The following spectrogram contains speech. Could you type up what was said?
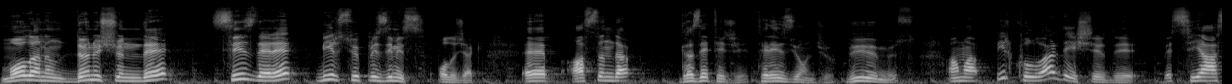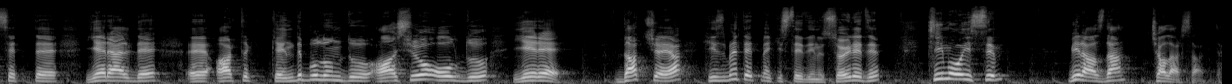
Molanın dönüşünde sizlere bir sürprizimiz olacak. Ee, aslında gazeteci, televizyoncu, büyüğümüz ama bir kulvar değiştirdi ve siyasette, yerelde e, artık kendi bulunduğu, aşığı olduğu yere, Datça'ya hizmet etmek istediğini söyledi. Kim o isim? Birazdan Çalar Saat'te.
